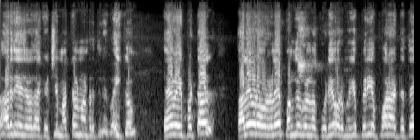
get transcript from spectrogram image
பாரதிய ஜனதா கட்சி மக்கள் மன்றத்தில் வைக்கும். தேவைப்பட்டால் தலைவர் அவர்களே பங்கு கொள்ளக்கூடிய ஒரு மிகப்பெரிய போராட்டத்தை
